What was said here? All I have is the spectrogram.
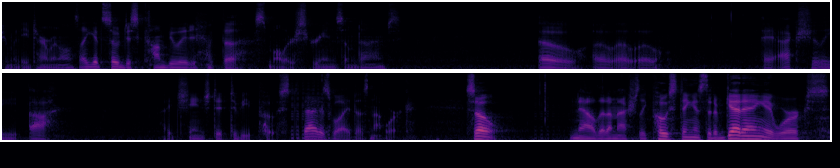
too many terminals. I get so discombobulated with the smaller screen sometimes. Oh, oh, oh, oh. I actually, ah, I changed it to be post. That is why it does not work. So now that I'm actually posting instead of getting, it works.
